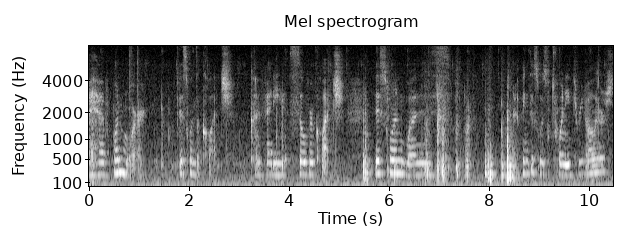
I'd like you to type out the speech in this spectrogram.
I have one more. This one's a clutch. Confetti silver clutch. This one was, I think this was $23.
